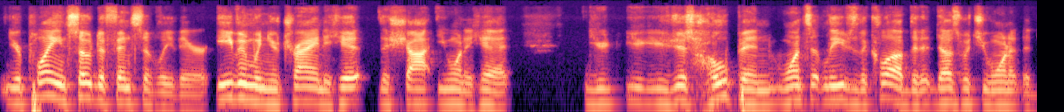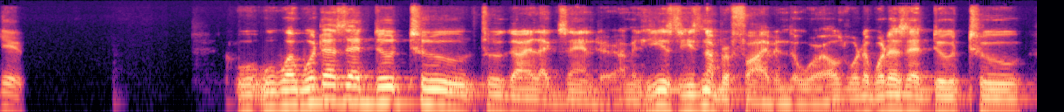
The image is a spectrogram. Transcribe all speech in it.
you're playing so defensively there, even when you're trying to hit the shot you want to hit. You're you're just hoping once it leaves the club that it does what you want it to do. What what does that do to to a guy like Xander? I mean, he's he's number five in the world. What what does that do to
